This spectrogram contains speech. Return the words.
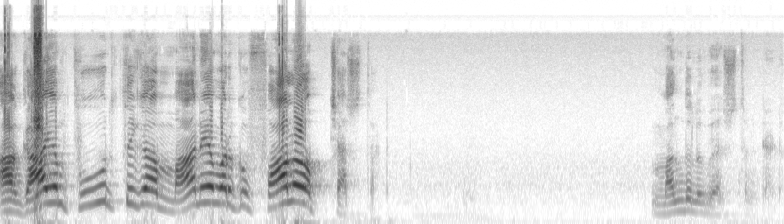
ఆ గాయం పూర్తిగా మానే వరకు ఫాలో అప్ చేస్తాడు. మందులు వేస్తుంటాడు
